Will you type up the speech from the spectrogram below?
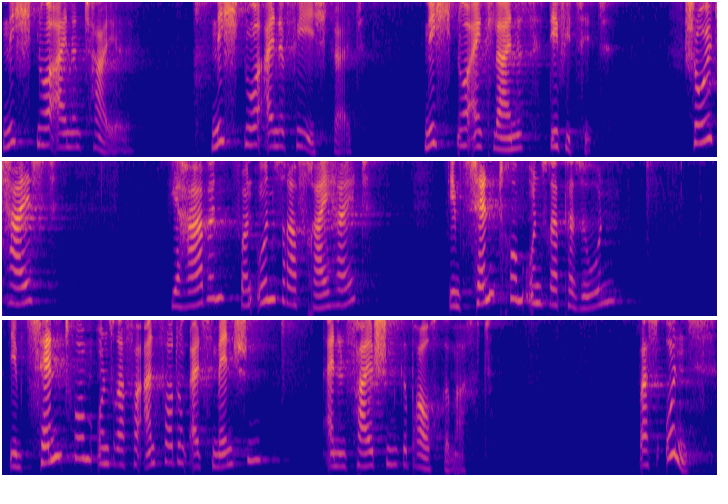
nicht nur einen Teil, nicht nur eine Fähigkeit, nicht nur ein kleines Defizit. Schuld heißt, wir haben von unserer Freiheit, dem Zentrum unserer Person, dem Zentrum unserer Verantwortung als Menschen einen falschen Gebrauch gemacht. Was uns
